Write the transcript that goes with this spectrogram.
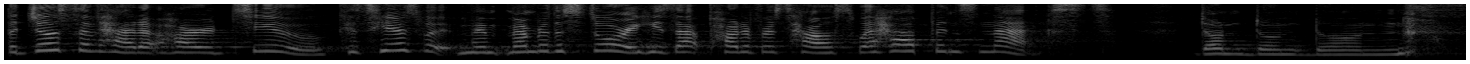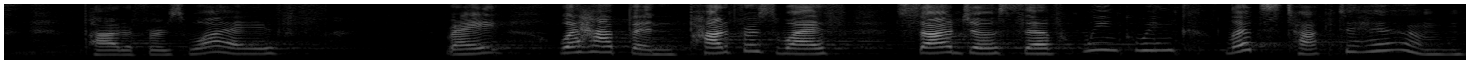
But Joseph had it hard too. Because here's what remember the story. He's at Potiphar's house. What happens next? Dun, dun, dun. Potiphar's wife, right? What happened? Potiphar's wife saw Joseph. Wink, wink. Let's talk to him.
